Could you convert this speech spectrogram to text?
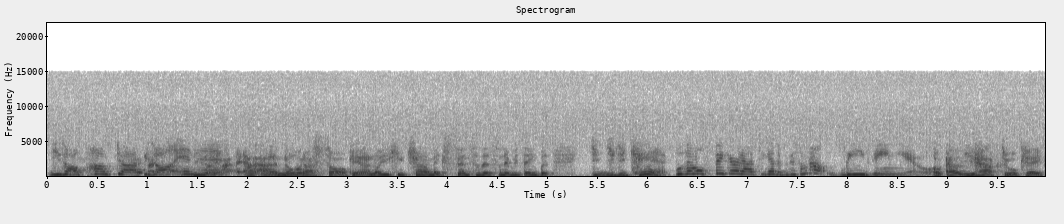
he's all pumped up. He's all in You it. I, I, I know what I saw, okay? And I know you keep trying to make sense of this and everything, but you, you, can't. well, then we'll figure it out together because I'm not leaving you. Oh, Al, you have to, okay?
